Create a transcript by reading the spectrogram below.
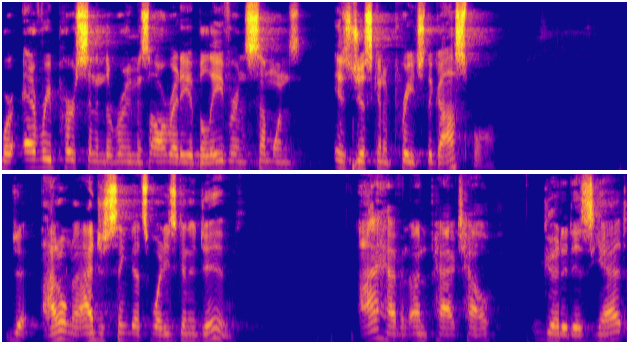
where every person in the room is already a believer and someone is just going to preach the gospel. I don't know. I just think that's what he's going to do. I haven't unpacked how good it is yet.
